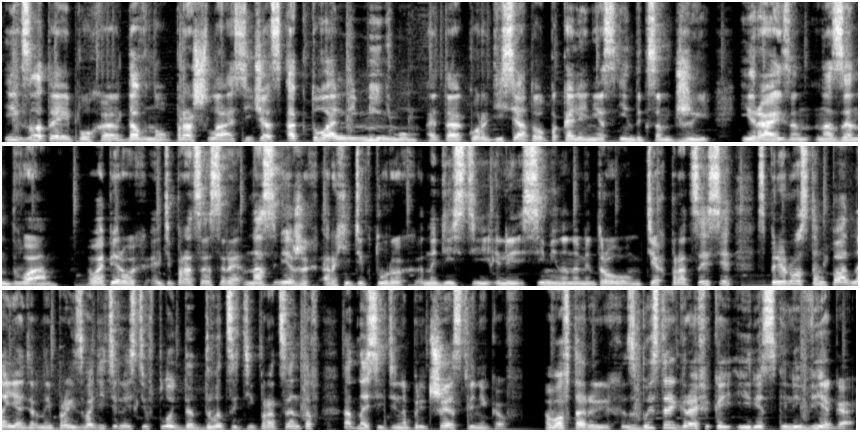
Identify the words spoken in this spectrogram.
Их золотая эпоха давно прошла, сейчас актуальный минимум это Core 10 поколения с индексом G и Ryzen на Zen 2. Во-первых, эти процессоры на свежих архитектурах на 10 или 7 нанометровом техпроцессе с приростом по одноядерной производительности вплоть до 20% относительно предшественников. Во-вторых, с быстрой графикой Iris или Vega.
